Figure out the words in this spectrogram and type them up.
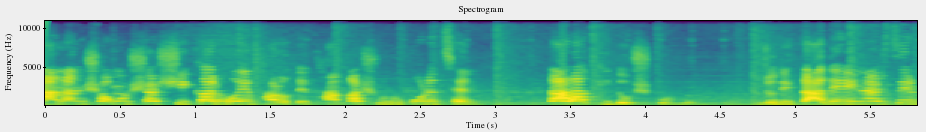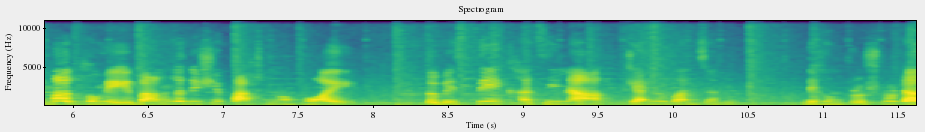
নানান সমস্যার শিকার হয়ে ভারতে থাকা শুরু করেছেন, তারা কি দোষ করল? যদি তাদের এনআরসির মাধ্যমে বাংলাদেশে পাঠানো হয়, তবে শেখ হাসিনা কেন বাদ যাবে? দেখুন, প্রশ্নটা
